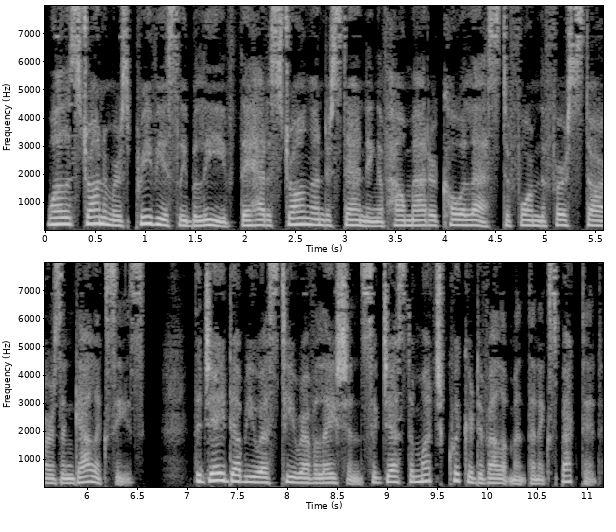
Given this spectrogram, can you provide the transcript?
While astronomers previously believed they had a strong understanding of how matter coalesced to form the first stars and galaxies, the JWST revelations suggest a much quicker development than expected.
